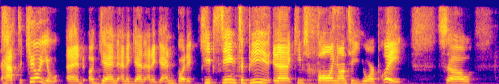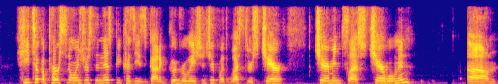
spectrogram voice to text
have to kill you Ed again and again and again, but it keeps seeming to be that it keeps falling onto your plate. So he took a personal interest in this because he's got a good relationship with Leicester's chair chairman slash chairwoman, um,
